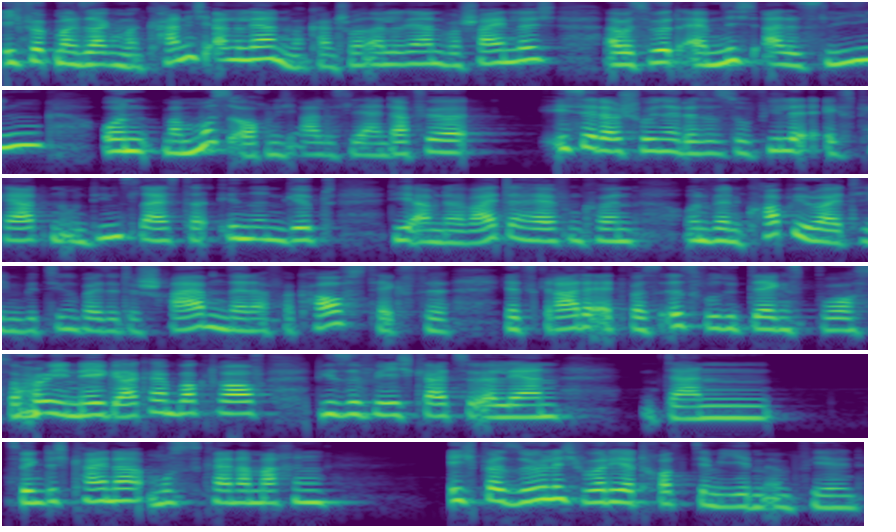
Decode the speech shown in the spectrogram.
ich würde mal sagen, man kann nicht alle lernen, man kann schon alle lernen wahrscheinlich, aber es wird einem nicht alles liegen und man muss auch nicht alles lernen. Dafür ist ja das Schöne, dass es so viele Experten und DienstleisterInnen gibt, die einem da weiterhelfen können. Und wenn Copywriting bzw. das Schreiben deiner Verkaufstexte jetzt gerade etwas ist, wo du denkst, boah, sorry, nee, gar keinen Bock drauf, diese Fähigkeit zu erlernen, dann zwingt dich keiner, muss es keiner machen. Ich persönlich würde ja trotzdem jedem empfehlen,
